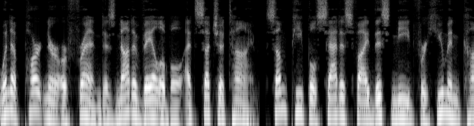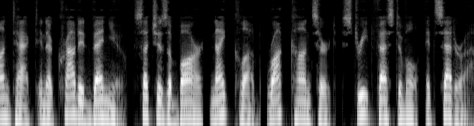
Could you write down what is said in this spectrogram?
When a partner or friend is not available at such a time, some people satisfy this need for human contact in a crowded venue, such as a bar, nightclub, rock concert, street festival, etc.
